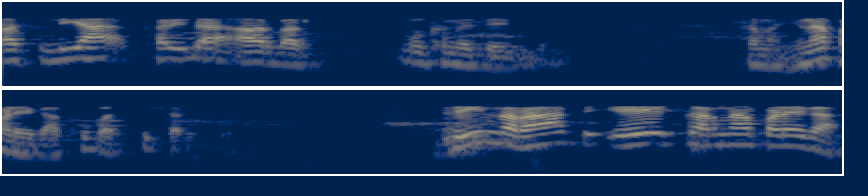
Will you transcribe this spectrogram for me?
बस लिया, खरीदा और बस मुख में दे दिया। समझना पड़ेगा, खूब अच्छी तरह से। दिन रात एक करना पड़ेगा।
